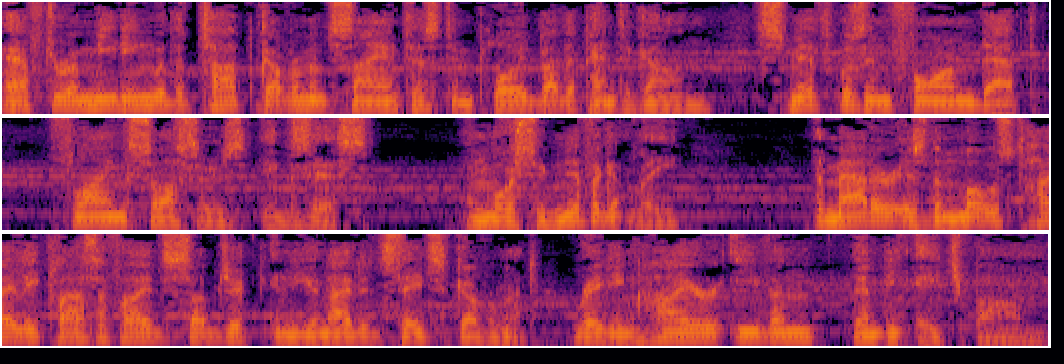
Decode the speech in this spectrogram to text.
After a meeting with a top government scientist employed by the Pentagon, Smith was informed that flying saucers exist, and more significantly, the matter is the most highly classified subject in the United States government, rating higher even than the H-bomb.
